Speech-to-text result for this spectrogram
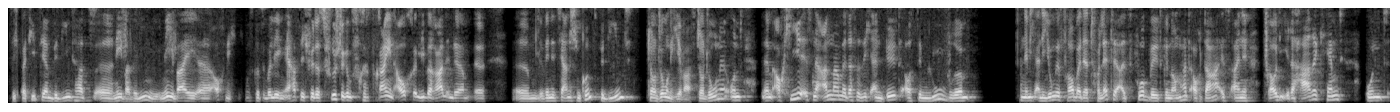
sich bei Tizian bedient hat, äh, nee, bei Bellini, nee, bei äh, auch nicht. Ich muss kurz überlegen. Er hat sich für das Frühstück im Freien auch liberal in der äh, äh, venezianischen Kunst bedient. Giorgione hier war es, Giorgione. Und ähm, auch hier ist eine Annahme, dass er sich ein Bild aus dem Louvre nämlich eine junge Frau bei der Toilette als Vorbild genommen hat. Auch da ist eine Frau, die ihre Haare kämmt und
